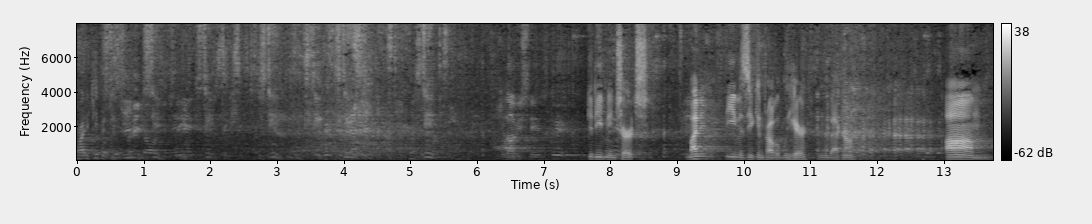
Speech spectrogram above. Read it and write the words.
Try to keep it. Good evening, church. My name is Steve, as you can probably hear in the background. Um,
